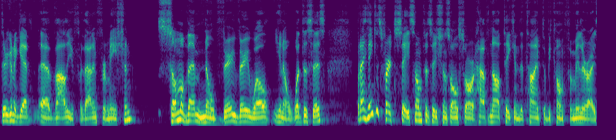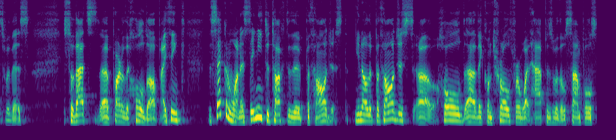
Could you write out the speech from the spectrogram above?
they're going to get uh, value for that information. Some of them know very, very well, you know, what this is. But I think it's fair to say some physicians also have not taken the time to become familiarized with this. So that's uh, part of the holdup. I think the second one is they need to talk to the pathologist. You know, the pathologists uh, hold uh, the control for what happens with those samples,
